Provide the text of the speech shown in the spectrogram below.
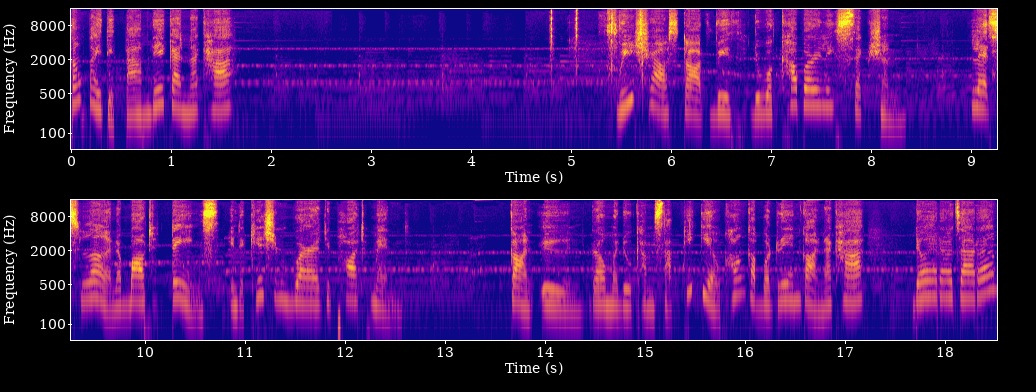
ต้องไปติดตามด้วยกันนะคะ We shall start with the vocabulary section. Let's learn about things in the kitchenware department. ก่อนอื่นเรามาดูคำศัพท์ที่เกี่ยวข้องกับบทเรียนก่อนนะคะ โดยเราจะเริ่ม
